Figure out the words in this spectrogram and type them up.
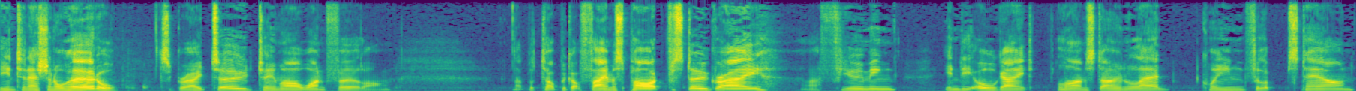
the International Hurdle. It's a grade two, two mile, one furlong. Up the top, we've got Famous Poet for Stu Gray, uh, Fuming, Indy Allgate, Limestone Lad, Queen Phillipstown,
